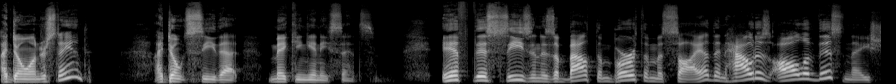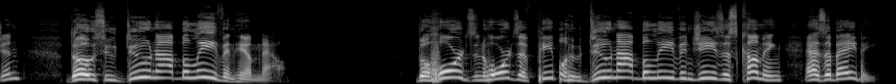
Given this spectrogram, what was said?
I don't understand. I don't see that making any sense. If this season is about the birth of Messiah, then how does all of this nation, those who do not believe in him now, the hordes and hordes of people who do not believe in Jesus coming as a baby,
